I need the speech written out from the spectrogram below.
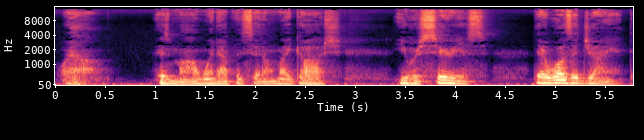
Well, his mom went up and said, Oh my gosh, you were serious. There was a giant.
